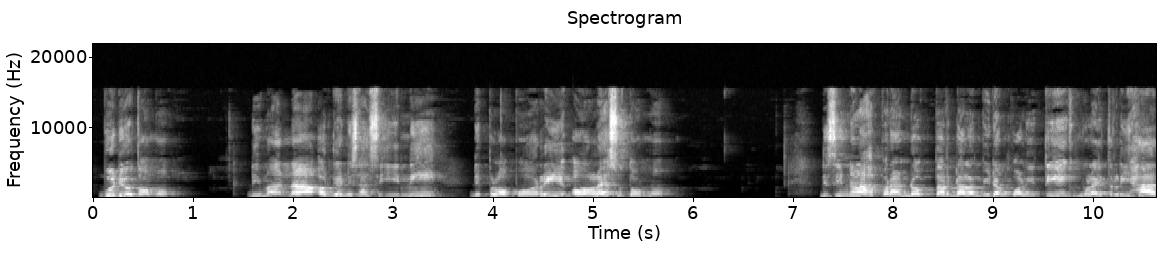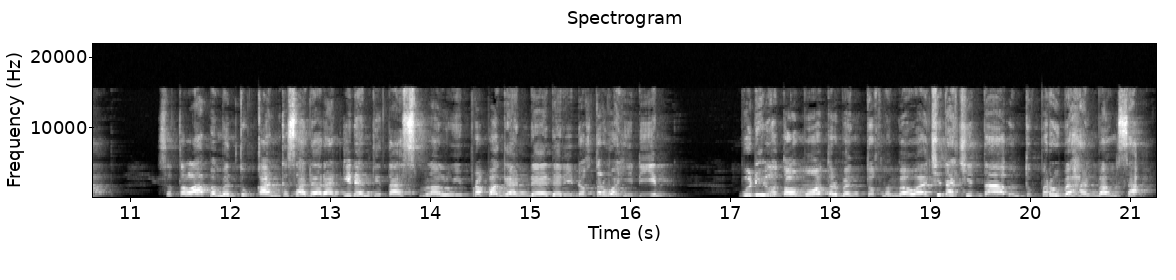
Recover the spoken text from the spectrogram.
Budi Utomo, di mana organisasi ini dipelopori oleh Sutomo. Di sinilah peran dokter dalam bidang politik mulai terlihat. Setelah pembentukan kesadaran identitas melalui propaganda dari Dr. Wahidin, Budi Utomo terbentuk membawa cita-cita untuk perubahan bangsa.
